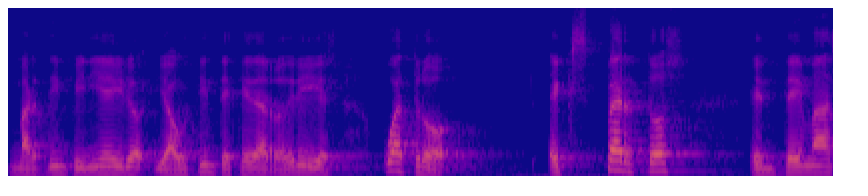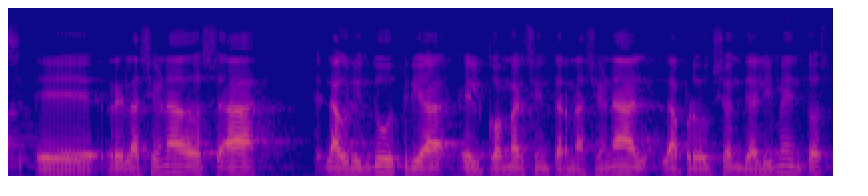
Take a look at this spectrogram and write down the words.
Martín Piñeiro y Agustín Tejeda Rodríguez, cuatro expertos en temas eh, relacionados a la agroindustria, el comercio internacional, la producción de alimentos,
